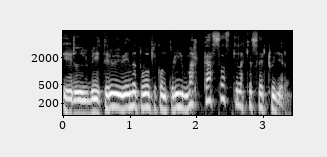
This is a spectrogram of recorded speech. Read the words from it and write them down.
el Ministerio de Vivienda tuvo que construir más casas que las que se destruyeron.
